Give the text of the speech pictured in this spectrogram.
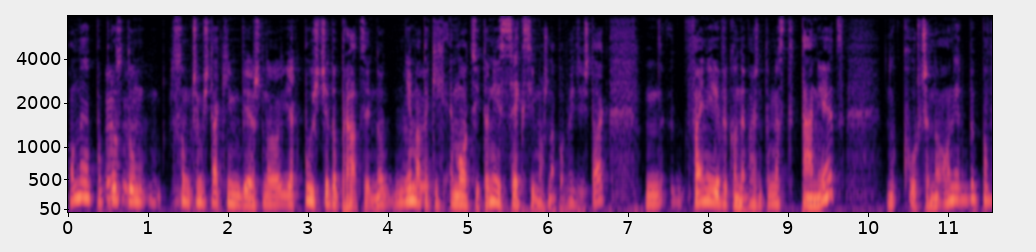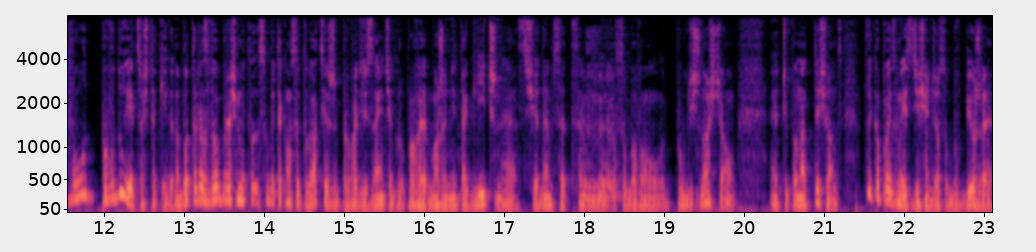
One po prostu mm -hmm. są czymś takim, wiesz, no jak pójście do pracy. No nie mm -hmm. ma mhm. takich emocji, to nie jest sexy, można powiedzieć, tak? Mm, fajnie je wykonywać. Natomiast taniec no kurczę, no on jakby powoduje coś takiego. No bo teraz wyobraźmy sobie taką sytuację, że prowadzisz zajęcia grupowe, może nie tak liczne, z 700 mhm. osobową publicznością, e, czy ponad 1000, tylko powiedzmy jest 10 osób w biurze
